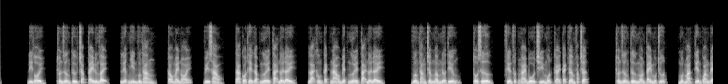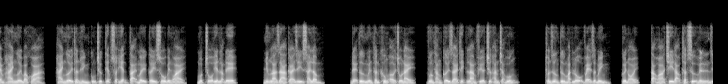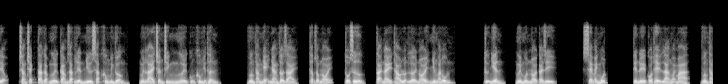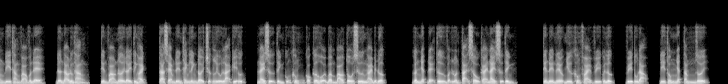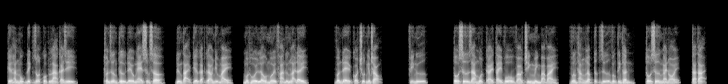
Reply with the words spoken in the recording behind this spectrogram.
Đi thôi. Thuần dương tử chắp tay đứng dậy, liếc nhìn vương thăng, cau mày nói, vì sao? Ta có thể gặp ngươi tại nơi đây, lại không cách nào biết ngươi tại nơi đây. Vương thăng trầm ngâm nửa tiếng, tổ sư, phiền phức ngài bố trí một cái cách lâm pháp trận. Thuần dương tử ngón tay một chút, một mặt tiên quang đem hai người báo khỏa, hai người thân hình cũng trực tiếp xuất hiện tại mấy cây số bên ngoài một chỗ yên lặng đê. Nhưng là ra cái gì sai lầm? Đệ tử nguyên thần không ở chỗ này, vương thăng cười giải thích làm phía trước hắn chẳng huống. Thuần dương tử mặt lộ vẻ giật mình, cười nói, tạo hóa chi đạo thật sự về liền diệu, chẳng trách ta gặp ngươi cảm giác liền như sắc không bình thường, nguyên lai chân chính ngươi cũng không hiện thân. Vương thăng nhẹ nhàng thở dài, thấp giọng nói, tổ sư, tại này thảo luận lời nói nhưng an ổn. Tự nhiên, ngươi muốn nói cái gì? Xem ảnh một. Tiên đế có thể là ngoại ma. Vương thăng đi thẳng vào vấn đề, đơn đao đường thẳng, tiến vào nơi đây tinh hạch ta xem đến thánh linh đời trước lưu lại ký ức này sự tình cũng không có cơ hội bẩm báo tổ sư ngài biết được. Gần nhất đệ tử vẫn luôn tại sầu cái này sự tình. Tiên đế nếu như không phải vì quyền lực, vì tu đạo, đi thống nhất tâm giới, kia hắn mục đích rốt cuộc là cái gì? Thuần dương tử đều nghe sững sờ, đứng tại kia gắt gao như mày, một hồi lâu mới phản ứng lại đây. Vấn đề có chút nghiêm trọng. Phi ngữ. Tổ sư ra một cái tay vô vào chính mình bả vai, vương thăng lập tức giữ vững tinh thần, tổ sư ngài nói, ta tại.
